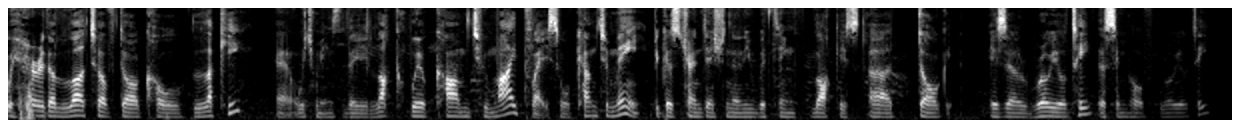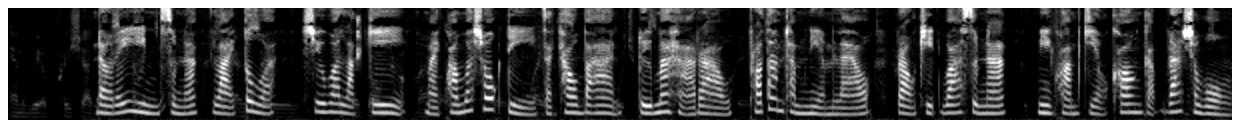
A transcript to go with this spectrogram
We heard a lot of dog called Lucky uh, which means the luck will come to my place or come to me because traditionally we think luck is a uh, dog is a royalty a symbol of royalty เราได้ยินสุนัขหลายตัว ชื่อว่าลักกี้ หมายความว่าโชคดีจะเข้าบ้าน หรือมาหาเรา เพราะตามธรรมเนียมแล้ว เราคิดว่าสุนัขมีความเกี่ยวข้องกับราชวงศ์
